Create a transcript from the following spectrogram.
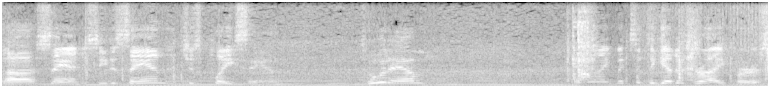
uh, sand. You see the sand? It's just play sand. Two of them, and then I mix it together dry first,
